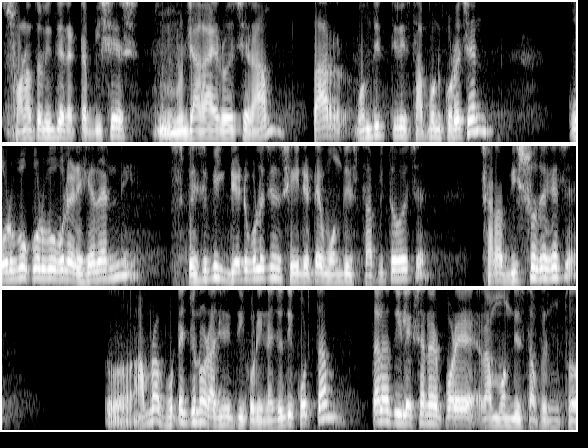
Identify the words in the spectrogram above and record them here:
সনাতনীদের একটা বিশেষ জায়গায় রয়েছে রাম, তার মন্দির তিনি স্থাপন করেছেন। করব করব বলে রেখে দেননি। স্পেসিফিক ডেট বলেছেন, সেই ডেটে মন্দির স্থাপিত হয়েছে। সারা বিশ্ব দেখেছে। তো আমরা ভোটের জন্য রাজনীতি করি না। যদি করতাম তাহলে হয়তো ইলেকশনের পরে রাম মন্দির স্থাপন হতো।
